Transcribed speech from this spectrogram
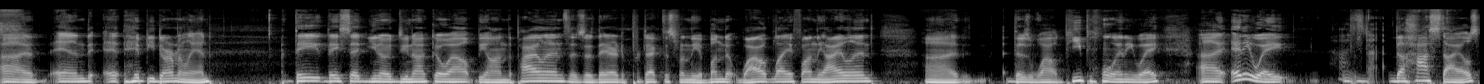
uh, and at Hippie Dharmaland, they they said you know do not go out beyond the pylons. Those are there to protect us from the abundant wildlife on the island. Uh, those wild people anyway. Uh, anyway, the hostiles.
